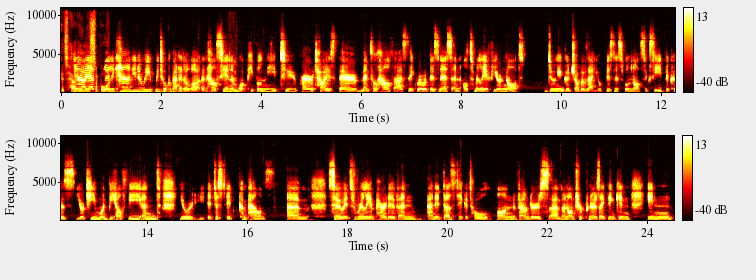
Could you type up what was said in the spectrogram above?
It's having yeah, the support. Yeah, absolutely can. You know, we, we talk about it a lot at Halcyon and what people need to prioritize their mental health as they grow a business. And ultimately, if you're not doing a good job of that, your business will not succeed because your team won't be healthy and your it just it compounds. Um, so it's really imperative, and and it does take a toll on founders um, and entrepreneurs. I think in in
